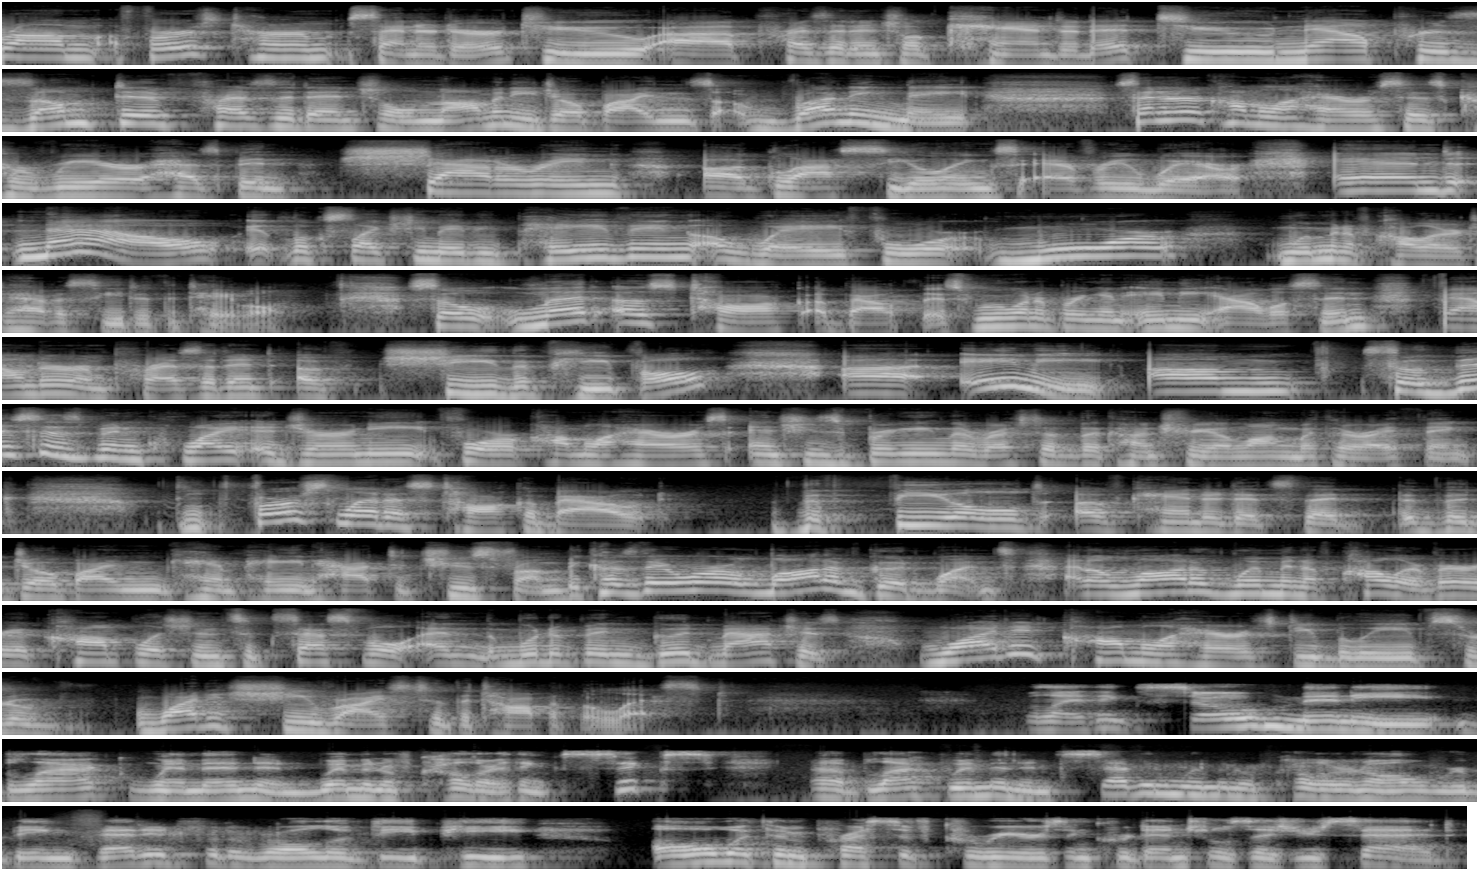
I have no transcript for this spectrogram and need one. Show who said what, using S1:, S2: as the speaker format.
S1: From first term senator to uh, presidential candidate to now presumptive presidential nominee Joe Biden's running mate, Senator Kamala Harris's career has been shattering uh, glass ceilings everywhere. And now it looks like she may be paving a way for more women of color to have a seat at the table. So let us talk about this. We want to bring in Aimee Allison, founder and president of She the People. Uh, Aimee, um, so this has been quite a journey for Kamala Harris, and she's bringing the rest of the country along with her, I think. First, let us talk about the field of candidates that the Joe Biden campaign had to choose from because there were a lot of good ones and a lot of women of color, very accomplished and successful, and would have been good matches. Why did Kamala Harris, do you believe, sort of, why did she rise to the top of the list?
S2: Well, I think so many Black women and women of color, I think six uh, Black women and seven women of color in all, were being vetted for the role of VP, all with impressive careers and credentials, as you said.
